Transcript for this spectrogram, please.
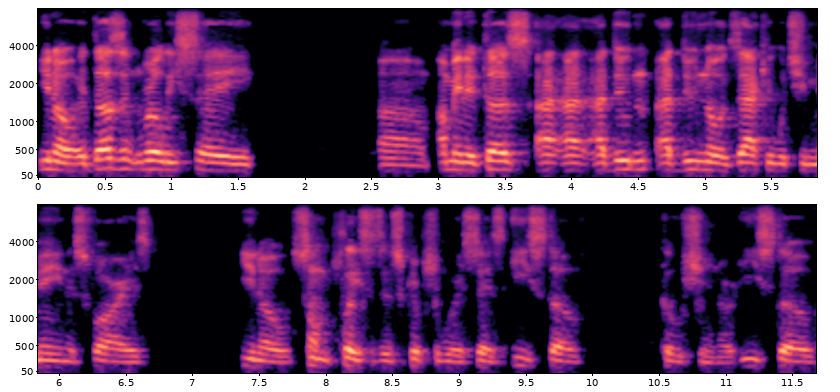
you know, it doesn't really say, um, I mean, it does, I, I, I do, I do know exactly what you mean as far as, you know, some places in scripture where it says east of Goshen or east of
